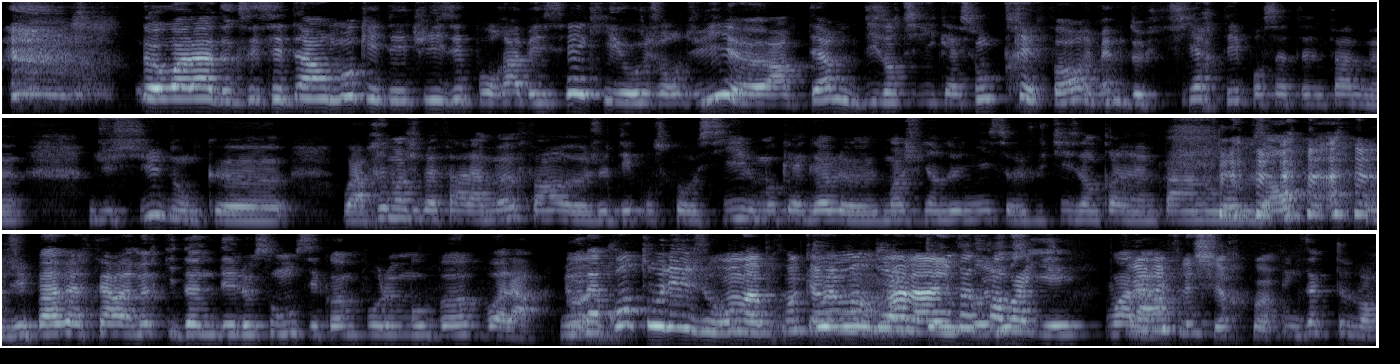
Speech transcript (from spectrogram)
Donc voilà, donc c'était un mot qui était utilisé pour rabaisser, qui est aujourd'hui euh, un terme d'identification très fort et même de fierté pour certaines femmes euh, du Sud. Donc euh, ouais, après, moi je vais pas faire la meuf, hein, euh, je déconstruis aussi. Le mot cagole, euh, moi je viens de Nice, je l'utilise encore même pas un an deux ans. Je vais pas faire la meuf qui donne des leçons, c'est comme pour le mot bof, voilà. Mais on apprend tous les jours. on apprend Tout le carrément. monde Voilà, il faut travailler. Voilà. réfléchir quoi. Exactement.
